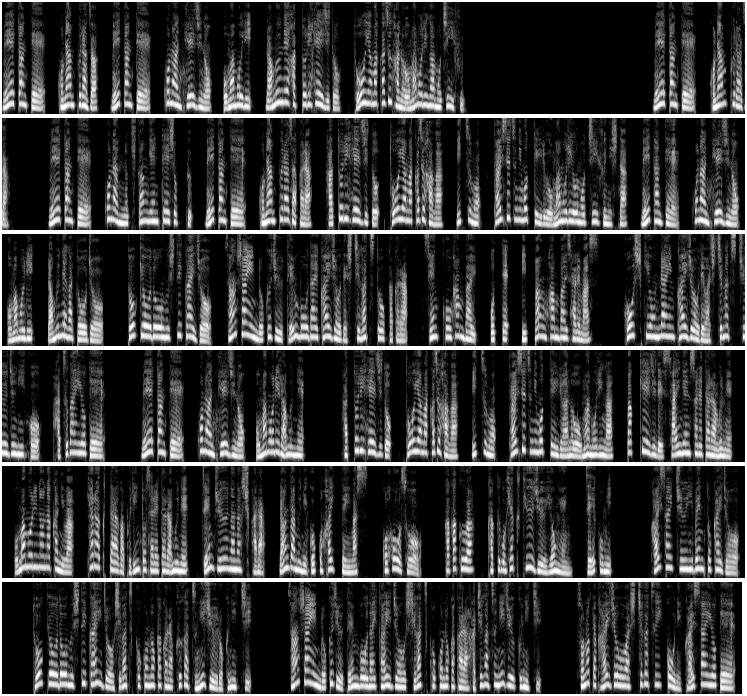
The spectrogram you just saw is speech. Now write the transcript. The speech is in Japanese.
名探偵、コナンプラザ、名探偵、コナン平治のお守り、ラムネ服部平治と遠山和葉のお守りがモチーフ。名探偵、コナンプラザ。名探偵、コナンの期間限定ショップ、名探偵、コナンプラザから、服部平治と遠山和葉が、いつも大切に持っているお守りをモチーフにした、名探偵、コナン平治のお守り、ラムネが登場。東京ドームシティ会場、サンシャイン60展望台会場で7月10日から先行販売、追って一般販売されます。公式オンライン会場では7月中旬以降発売予定。名探偵、コナン平治のお守りラムネ。服部平治と遠山和葉がいつも大切に持っているあのお守りがパッケージで再現されたラムネ。お守りの中にはキャラクターがプリントされたラムネ、全17種からランダムに5個入っています。個包装。価格は各594円、税込み。開催中イベント会場。東京ドームシティ会場4月9日から9月26日。サンシャイン60展望台会場4月9日から8月29日。その他会場は7月以降に開催予定。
